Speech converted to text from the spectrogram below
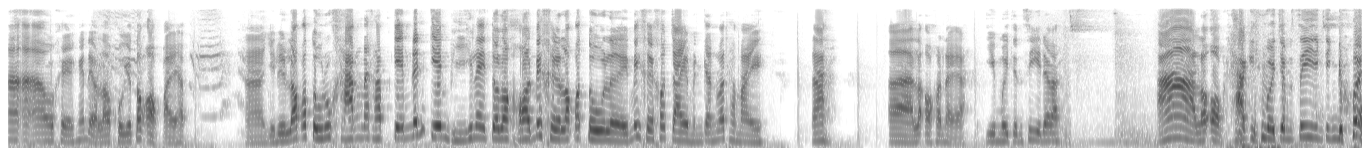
อ่าอ่าโอเค งั้นเดี๋ยวเราคงจะต้องออกไปครับ อ่าอย่าลืมล็อกประตูทุกครั้งนะครับ เกมเล่นเกมผีอะไรตัวละครไม่เคยล็อกประตูเลย ไม่เคยเข้าใจเหมือนกันว่าทำไมนะอ่าเราออกทางไหนอะ emergency ได้ปะอ่า เราออกทาง emergency จริง ๆ ด้วย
